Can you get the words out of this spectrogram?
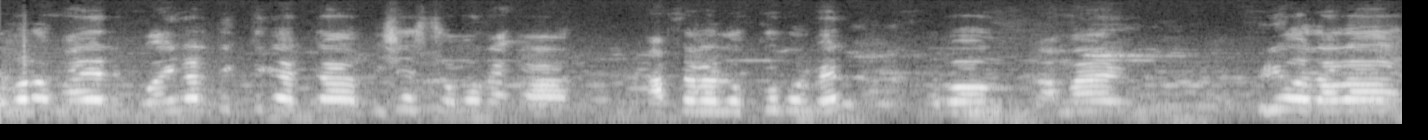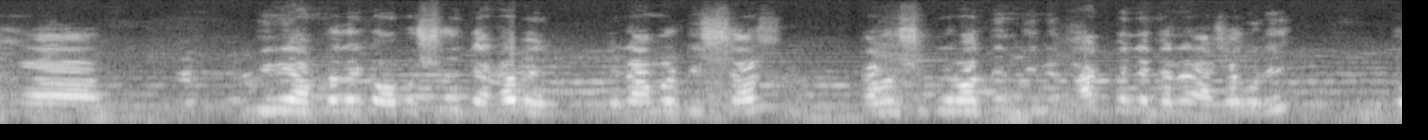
এবারও মায়ের গয়নার দিক থেকে একটা বিশেষ চমক আপনারা লক্ষ্য করবেন। এবং আমার প্রিয় দাদা তিনি আপনাদেরকে অবশ্যই দেখাবেন এটা আমার বিশ্বাস। কারণ শুক্রবার দিন তিনি থাকবেন এখানে আশা করি। তো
